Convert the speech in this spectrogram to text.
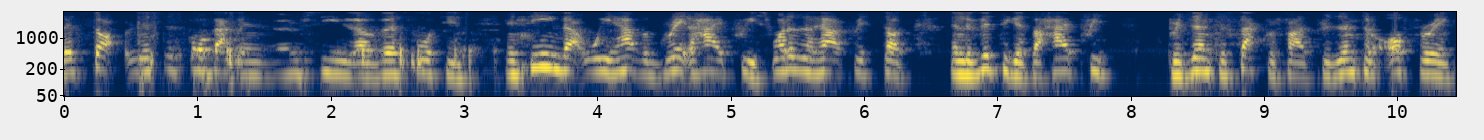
let's start. Let's just go back and see uh, verse 14. And seeing that we have a great high priest, what does the high priest do? In Leviticus, the high priest presents a sacrifice, presents an offering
